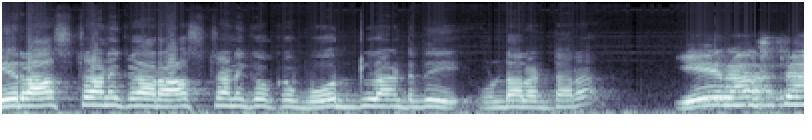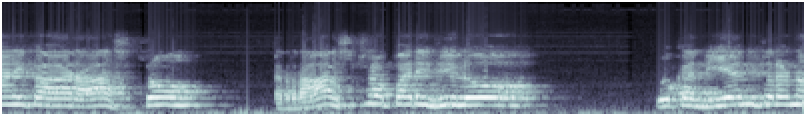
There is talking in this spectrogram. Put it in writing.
ఏ రాష్ట్రానికి ఆ రాష్ట్రానికి ఒక బోర్డు లాంటిది ఉండాలంటారా? ఏ రాష్ట్రానికి ఆ రాష్ట్రం రాష్ట్ర పరిధిలో ఒక నియంత్రణ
